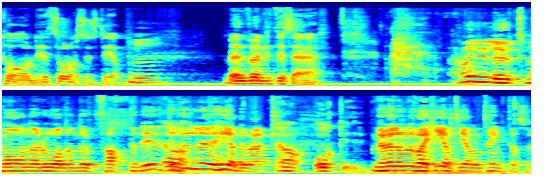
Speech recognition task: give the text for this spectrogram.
tal i ett sådant system. Mm. Men det var lite så här. Han ville utmana rådande uppfattning. Det, det Ja. är väl hedervärt. Ja, och... Men jag vet inte om det var helt genomtänkt alltså.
